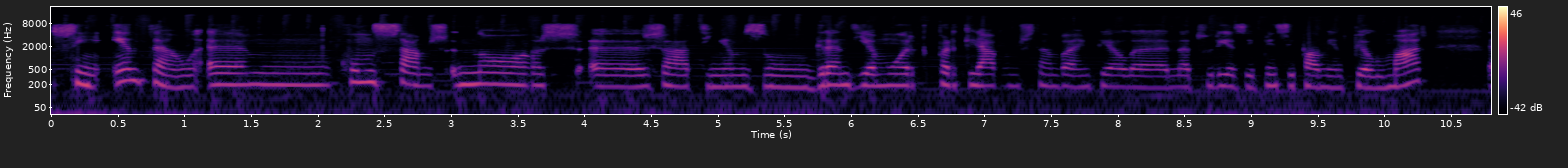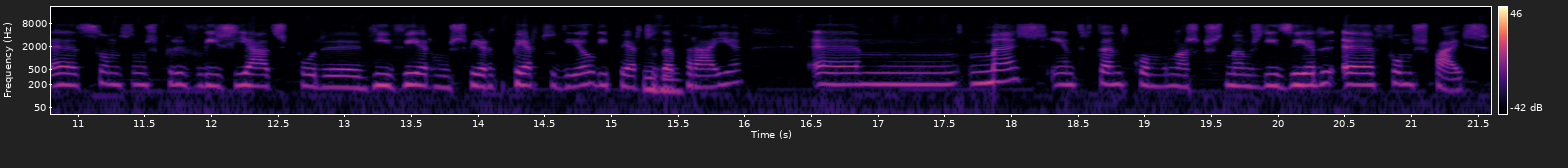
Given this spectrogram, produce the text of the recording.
Sim, então, um, começámos, nós uh, já tínhamos um grande amor que partilhávamos também pela natureza e principalmente pelo mar. Uh, somos uns privilegiados por uh, vivermos per perto dele e perto uhum. da praia. Um, mas, entretanto, como nós costumamos dizer, fomos pais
